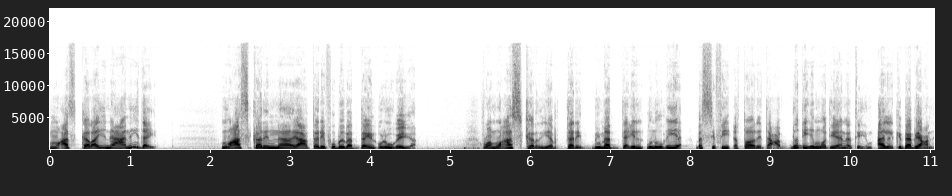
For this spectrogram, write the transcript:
معسكرين عنيدين. معسكر لا يعترف بمبدأ الألوهية ومعسكر يعترف بمبدأ الألوهية بس في إطار تعبدهم وديانتهم، أهل الكتاب يعني.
